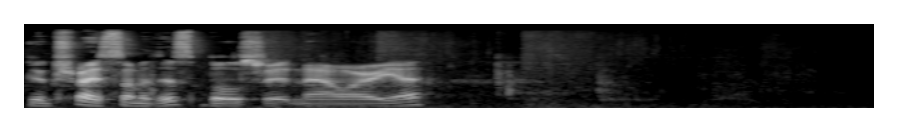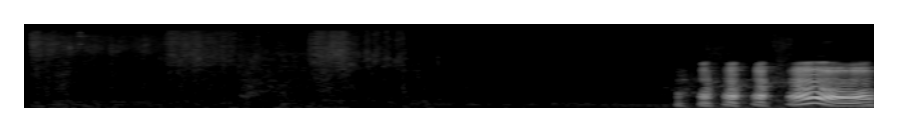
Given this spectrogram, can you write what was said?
Gonna try some of this bullshit now, are ya?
